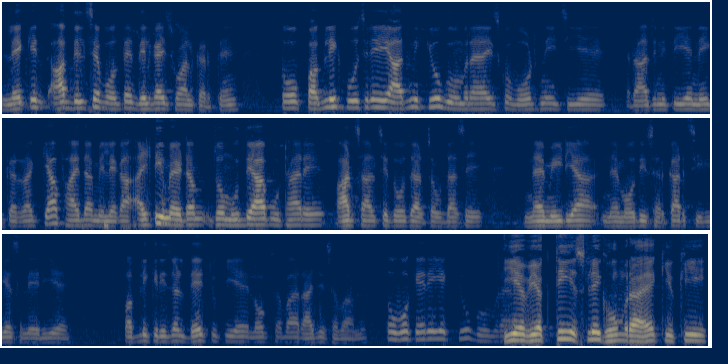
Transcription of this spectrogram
लेकिन आप दिल से बोलते हैं, दिल का ही सवाल करते हैं। तो पब्लिक पूछ रही है, ये आदमी क्यों घूम रहा है? इसको वोट नहीं चाहिए, राजनीति ये नहीं कर रहा। क्या फ़ायदा मिलेगा? अल्टीमेटम जो मुद्दे आप उठा रहे हैं, आठ साल से 2014 से, न मीडिया, न मोदी सरकार सीरियस ले रही है। पब्लिक रिज़ल्ट दे चुकी है लोकसभा, राज्यसभा में। तो वो कह रही है क्यों घूम रहा है? ये व्यक्ति इसलिए घूम रहा है क्योंकि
